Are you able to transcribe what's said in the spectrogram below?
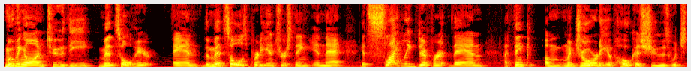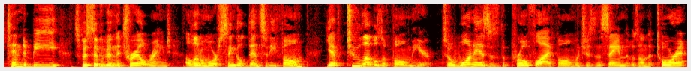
moving on to the midsole here. And the midsole is pretty interesting in that it's slightly different than I think a majority of Hoka shoes, which tend to be specifically in the trail range, a little more single density foam. You have two levels of foam here. So one is is the ProFly foam, which is the same that was on the Torrent.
